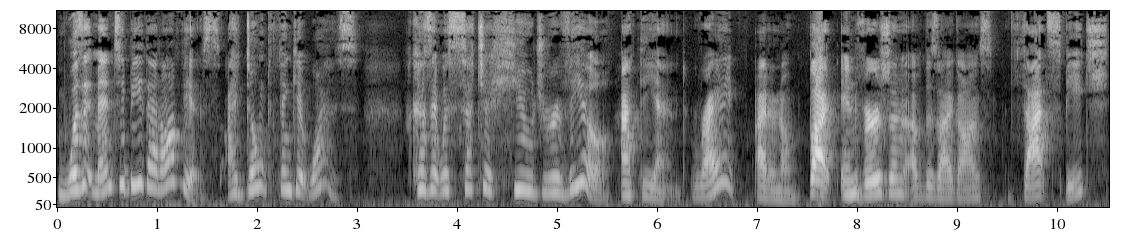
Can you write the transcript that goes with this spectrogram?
Was it meant to be that obvious? I don't think it was. Because it was such a huge reveal at the end, right? I don't know. But inversion of the Zygons, that speech,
